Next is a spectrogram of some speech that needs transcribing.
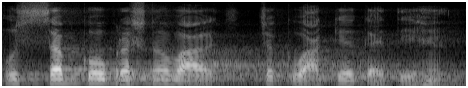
उस सबको प्रश्नवाचक वाक्य कहते हैं।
